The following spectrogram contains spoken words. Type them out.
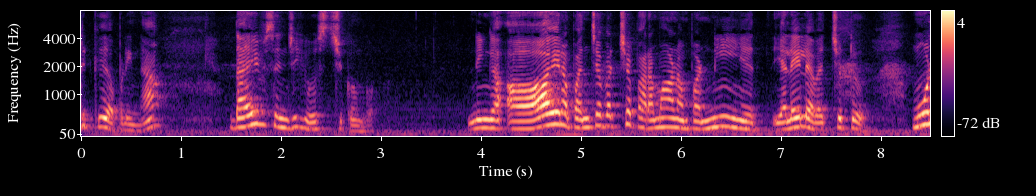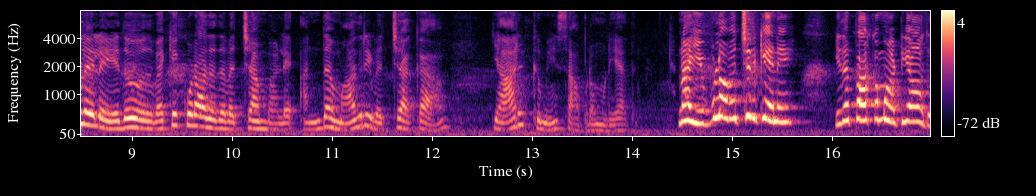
இருக்குது அப்படின்னா தயவு செஞ்சு யோசிச்சுக்கோங்க. நீங்கள் ஆயிரம் பஞ்சபட்ச பரமாணம் பண்ணி இலையில வச்சுட்டு மூளையில் ஏதோ வைக்கக்கூடாததை வச்சாம்பாலே அந்த மாதிரி வச்சாக்கா யாருக்குமே சாப்பிட முடியாது. நான் இவ்வளோ வச்சுருக்கேனே இதை பார்க்க மாட்டியா? அது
